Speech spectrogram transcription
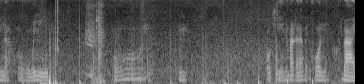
นี่นะโอ้โหไม่มี โอ้ยอโอเคนะบายกันนะทุกคน บ๊ายบาย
